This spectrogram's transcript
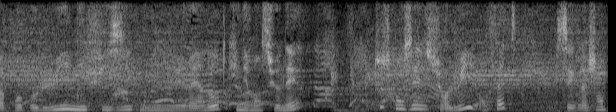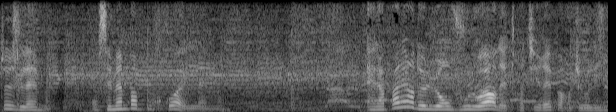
à propos de lui, ni physique, ni rien d'autre qui n'est mentionné. Tout ce qu'on sait sur lui, en fait, c'est que la chanteuse l'aime. On ne sait même pas pourquoi elle l'aime. Elle n'a pas l'air de lui en vouloir d'être attirée par Jolene.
